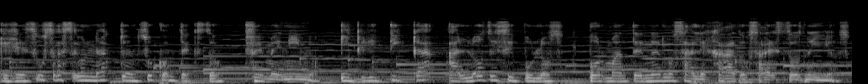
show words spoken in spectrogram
que Jesús hace un acto en su contexto femenino y critica a los discípulos por mantenerlos alejados a estos niños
